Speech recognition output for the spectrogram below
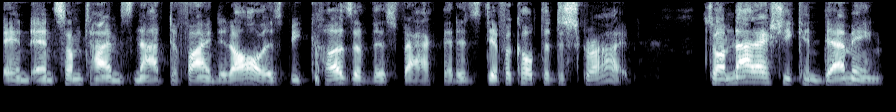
and and sometimes not defined at all is because of this fact that it's difficult to describe so i'm not actually condemning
